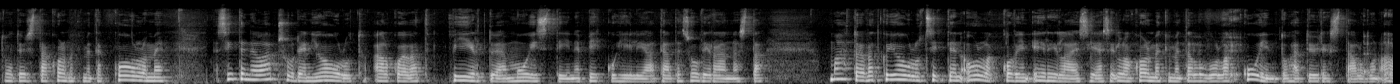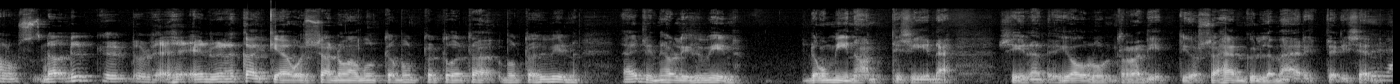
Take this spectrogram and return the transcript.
1933. Sitten ne lapsuuden joulut alkoivat piirtyä muistiin ne pikkuhiljaa täältä Suvirannasta. Mahtoivatko joulut sitten olla kovin erilaisia silloin 30-luvulla kuin 1900-luvun alussa? No nyt en vielä kaikkea voi sanoa, mutta, mutta, tuota, mutta hyvin, äitini oli hyvin dominantti siinä, siinä joulun traditiossa. Hän kyllä määritteli sen. Kyllä.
